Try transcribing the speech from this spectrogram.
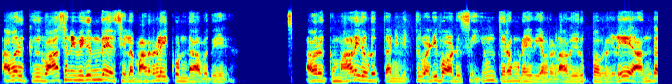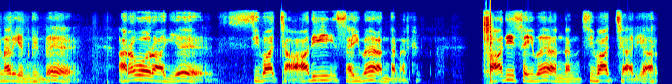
அவருக்கு வாசனை மிகுந்த சில மலர்களை கொண்டாவது. அவருக்கு மாலை தொடுத்து அணிவித்து வழிபாடு செய்யும் திறமுடையவர்களாக இருப்பவர்களே அந்தனர் என்கின்ற அறவோராகிய சிவாச்சாரி சைவ அந்தணர்கள் ஆதி சைவ அந்தன் சிவாச்சாரியார்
